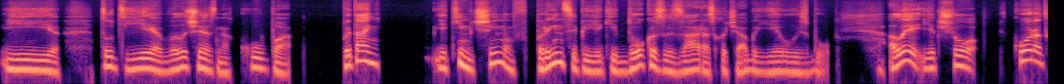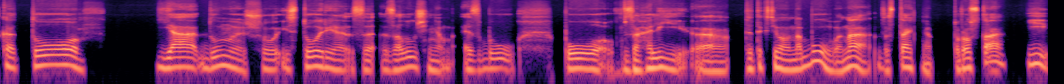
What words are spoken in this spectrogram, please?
І тут є величезна купа питань, яким чином, в принципі, які докази зараз хоча б є у СБУ. Але якщо коротко, то я думаю, що історія з залученням СБУ по взагалі е, детективам НАБУ, вона достатньо проста і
